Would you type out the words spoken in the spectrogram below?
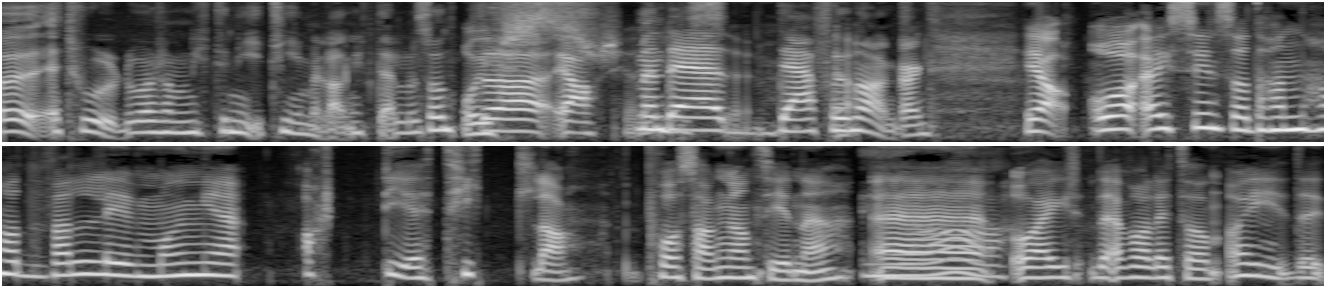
Jeg tror det var sånn 99 timer langt, eller noe sånt. Oi, ja. Men det, det er for en annen gang. Ja, og jeg syns at han hadde veldig mange artige titler på sangene sine. Ja. Eh, og jeg, det var litt sånn Oi, det,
